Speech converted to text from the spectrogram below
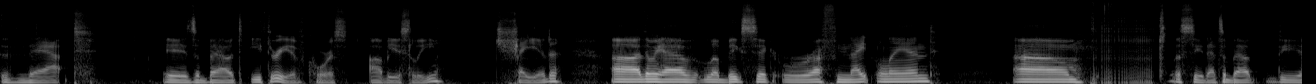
that is about E3, of course, obviously. Chad. Uh, then we have the Big Sick Rough Night Land. Um, let's see. That's about the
